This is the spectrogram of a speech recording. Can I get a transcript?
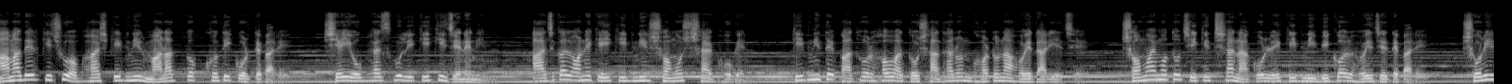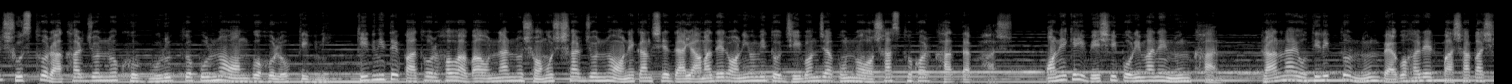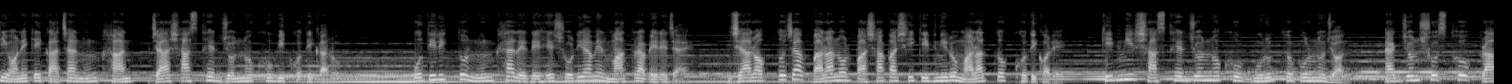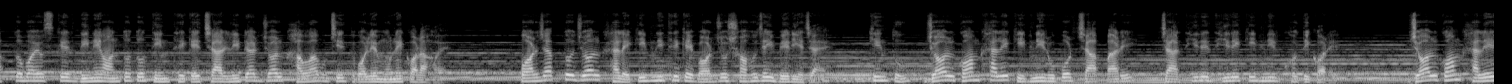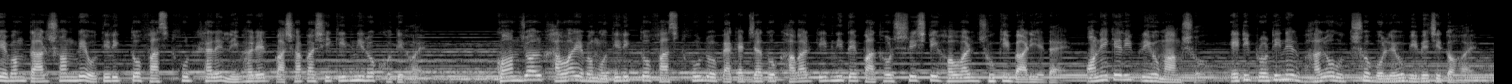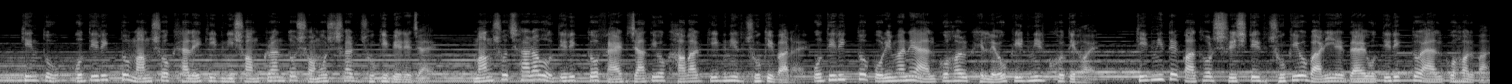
আমাদের কিছু অভ্যাস কিডনির মারাত্মক ক্ষতি করতে পারে। সেই অভ্যাসগুলি কি কি জেনে নিন। আজকাল অনেকেই কিডনির সমস্যায় ভোগেন। কিডনিতে পাথর হওয়া তো সাধারণ ঘটনা হয়ে দাঁড়িয়েছে। সময় মতো চিকিৎসা না করলে কিডনি বিকল হয়ে যেতে পারে। শরীর সুস্থ রাখার জন্য খুব গুরুত্বপূর্ণ অঙ্গ হল কিডনি। কিডনিতে পাথর হওয়া বা অন্যান্য সমস্যার জন্য অনেকাংশে দায়ী আমাদের অনিয়মিত জীবনযাপন অস্বাস্থ্যকর খাদ্যাভ্যাস। অনেকেই বেশি পরিমাণে নুন খান। রান্নায় অতিরিক্ত নুন ব্যবহারের পাশাপাশি অনেকে কাঁচা নুন খান, যা স্বাস্থ্যের জন্য খুবই ক্ষতিকারক। অতিরিক্ত নুন খেলে দেহে সোডিয়ামের মাত্রা বেড়ে যায়, যা রক্তচাপ বাড়ানোর পাশাপাশি কিডনিরও মারাত্মক ক্ষতি করে। কিডনির স্বাস্থ্যের জন্য খুব গুরুত্বপূর্ণ জল। একজন সুস্থ, প্রাপ্তবয়স্কের দিনে অন্তত তিন থেকে চার লিটার জল খাওয়া উচিত বলে মনে করা হয়। পর্যাপ্ত জল খেলে কিডনি থেকে বর্জ্য সহজেই বেরিয়ে যায়। কিন্তু, জল কম খেলে কিডনির উপর চাপ বাড়ে যা ধীরে ধীরে কিডনির ক্ষতি করে। জল কম খেলে এবং তার সঙ্গে অতিরিক্ত ফাস্টফুড খেলে লিভারের পাশাপাশি কিডনিরও ক্ষতি হয়। কম জল খাওয়া এবং অতিরিক্ত ফাস্টফুড ও প্যাকেটজাত খাবার কিডনিতে পাথর সৃষ্টি হওয়ার ঝুঁকি বাড়িয়ে দেয়। অনেকেরই প্রিয় মাংস। এটি প্রোটিনের ভালো উৎস বলেও বিবেচিত হয়। কিন্তু অতিরিক্ত মাংস খেলে কিডনি সংক্রান্ত সমস্যার ঝুঁকি বেড়ে যায়। মাংস ছাড়াও অতিরিক্ত ফ্যাট জাতীয় খাবার কিডনির ঝুঁকি বাড়ায়। অতিরিক্ত পরিমাণে অ্যালকোহল খেলেও কিডনির ক্ষতি হয়। কিডনিতে পাথর সৃষ্টির ঝুঁকিও বাড়িয়ে দেয় অতিরিক্ত অ্যালকোহল পান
